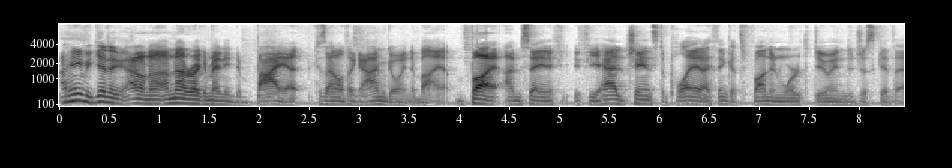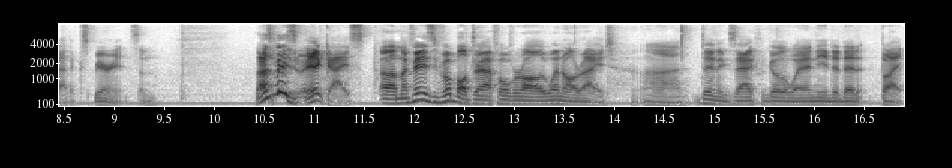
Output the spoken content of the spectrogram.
I think if you get it, I don't know. I'm not recommending to buy it because I don't think I'm going to buy it. But I'm saying if if you had a chance to play it, I think it's fun and worth doing to just get that experience. And that's basically it, guys. Uh, my fantasy football draft overall it went all right. Uh, didn't exactly go the way I needed it, but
